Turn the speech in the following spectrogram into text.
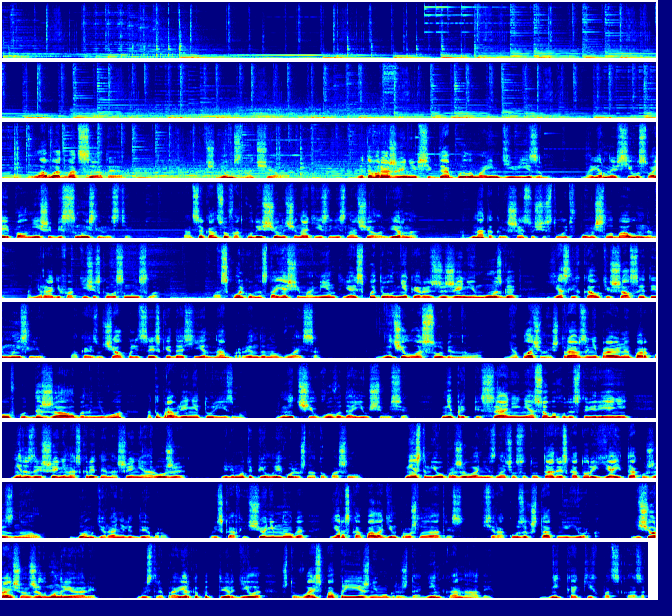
Глава 20. Начнем сначала. Это выражение всегда было моим девизом, наверное, в силу своей полнейшей бессмысленности. В конце концов, откуда еще начинать, если не сначала, верно? Однако клише существует в помощь слабоумным, а не ради фактического смысла. Поскольку в настоящий момент я испытывал некое разжижение мозга, я слегка утешался этой мыслью – пока изучал полицейское досье на Брэндона Вайса. Ничего особенного. Неоплаченный штраф за неправильную парковку, да жалоба на него от управления туризма. Ничего выдающегося. Ни предписаний, ни особых удостоверений, ни разрешений на скрытное ношение оружия или мотопилы, коль уж на то пошло. Местом его проживания значился тот адрес, который я и так уже знал дом, где ранили Дебору. Поискав еще немного, я раскопал один прошлый адрес – в Сиракузах, штат Нью-Йорк. Еще раньше он жил в Монреале. Быстрая проверка подтвердила, что Вайс по-прежнему гражданин Канады. Никаких подсказок.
